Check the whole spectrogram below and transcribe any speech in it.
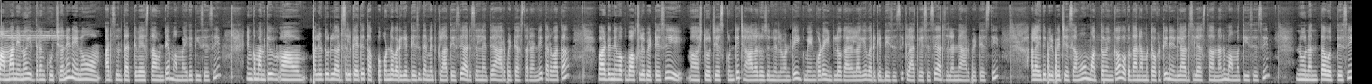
మా అమ్మ నేను ఇద్దరం కూర్చొని నేను అరిసెలు తట్టి వేస్తూ ఉంటే మా అమ్మ అయితే తీసేసి ఇంకా మనకి పల్లెటూరులో అరిసెలకైతే తప్పకుండా వరిగడ్డేసి దాని మీద క్లాత్ వేసి అరిసెలను అయితే ఆరబెట్టేస్తారండి తర్వాత వాటిని ఒక బాక్స్లో పెట్టేసి స్టోర్ చేసుకుంటే చాలా రోజులు నిల్వ ఉంటాయి. ఇంక మేము కూడా ఇంట్లో అలాగే వరిగడ్డేసేసి క్లాత్ వేసేసి అరిసెలన్నీ ఆరబెట్టేసి అలా అయితే ప్రిపేర్ చేసాము. మొత్తం ఇంకా ఒకదాని అమ్మట ఒకటి నేను ఇలా అరిసెలు వేస్తూ ఉన్నాను. మా అమ్మ తీసేసి నూనంతా ఒత్తేసి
